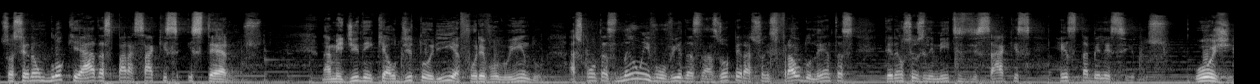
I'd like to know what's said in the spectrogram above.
só serão bloqueadas para saques externos. Na medida em que a auditoria for evoluindo, as contas não envolvidas nas operações fraudulentas terão seus limites de saques restabelecidos. Hoje,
